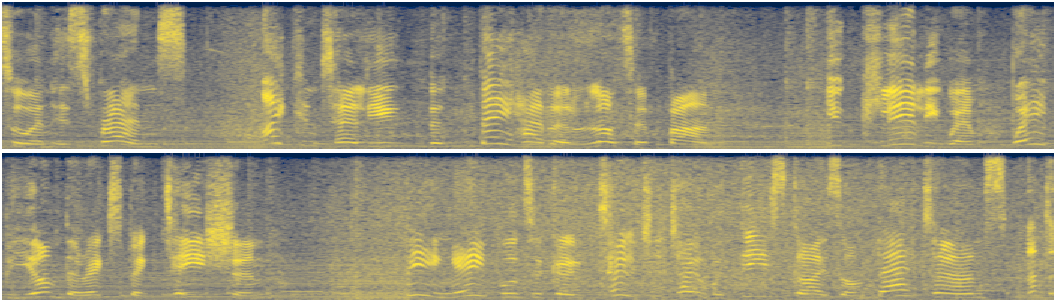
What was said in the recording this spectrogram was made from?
Hayato and his friends, I can tell you that they had a lot of fun. You clearly went way beyond their expectation. Being able to go toe-to-toe -toe with these guys on their terms and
